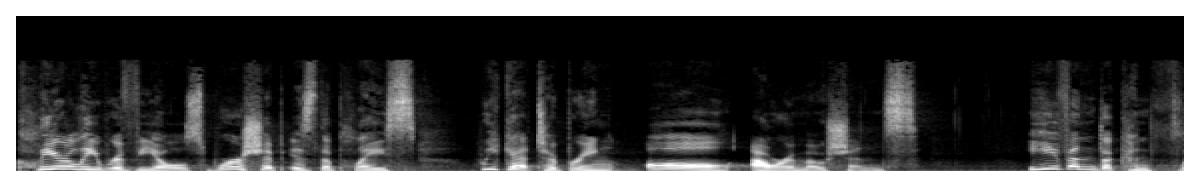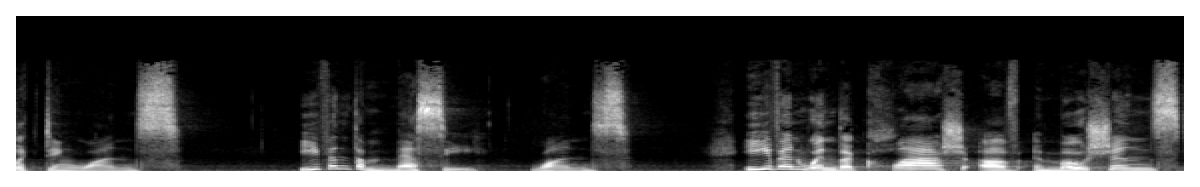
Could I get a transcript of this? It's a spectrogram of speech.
clearly reveals worship is the place we get to bring all our emotions even the conflicting ones, even the messy ones, even when the clash of emotions,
